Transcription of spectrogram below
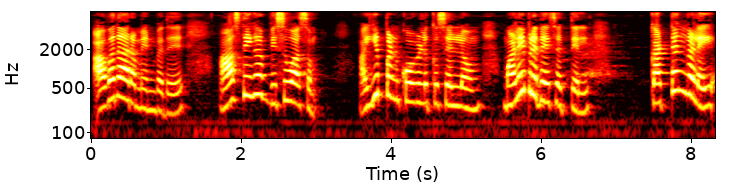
அவதாரம் என்பது ஆஸ்திக விசுவாசம். ஐயப்பன் கோவிலுக்கு செல்லும் மலை பிரதேசத்தில் கட்டங்களை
